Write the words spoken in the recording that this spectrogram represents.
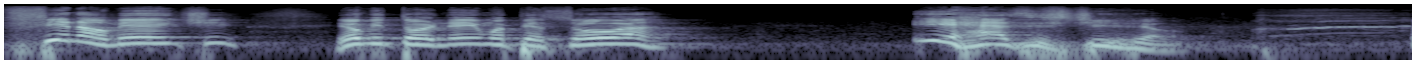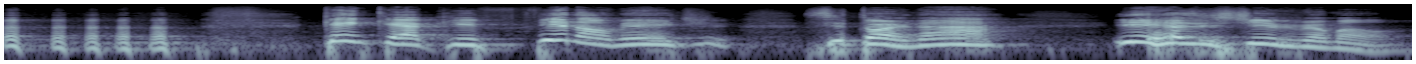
Finalmente eu me tornei uma pessoa irresistível. Quem quer aqui finalmente se tornar irresistível, meu irmão.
